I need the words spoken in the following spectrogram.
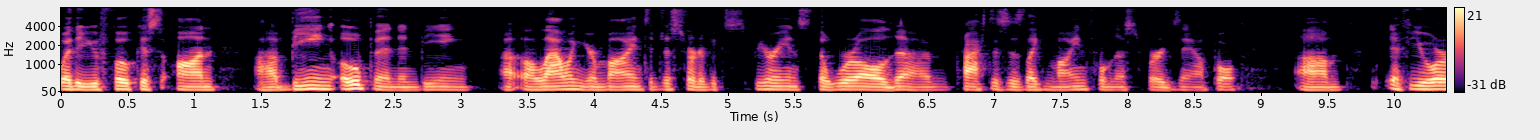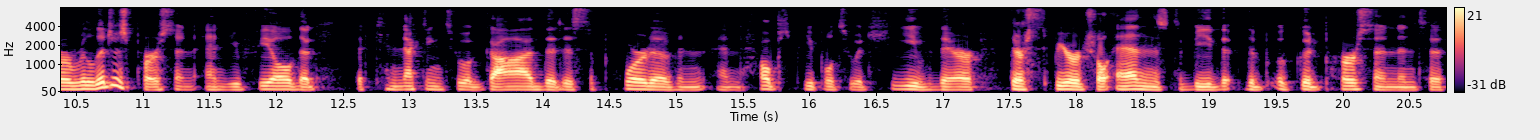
whether you focus on uh, being open and being uh, allowing your mind to just sort of experience the world. Um, practices like mindfulness, for example. Um, if you're a religious person and you feel that that connecting to a God that is supportive and, and helps people to achieve their their spiritual ends, to be the, the, a good person and to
